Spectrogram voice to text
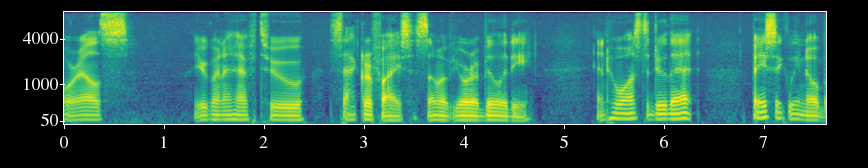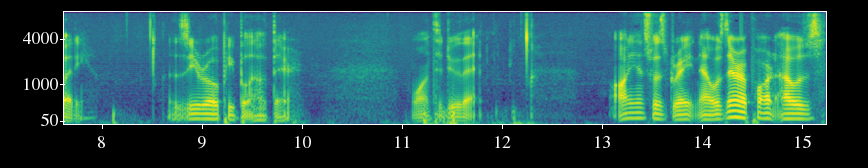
or else you're going to have to sacrifice some of your ability. And who wants to do that? Basically, nobody. Zero people out there want to do that. Audience was great. Now, was there a part I was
